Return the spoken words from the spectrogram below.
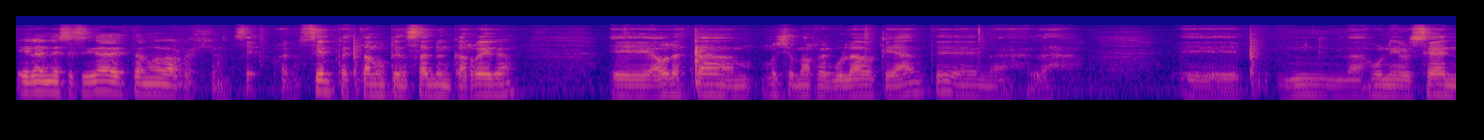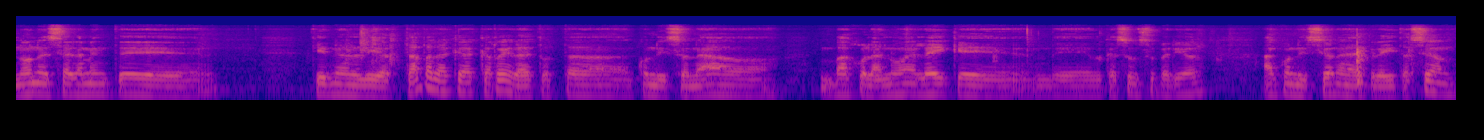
en la necesidad de esta nueva región. Sí, bueno, siempre estamos pensando en carrera. Eh, ahora está mucho más regulado que antes. En las universidades no necesariamente tienen la libertad para crear carrera. Esto está condicionado bajo la nueva ley que, de educación superior a condiciones de acreditación.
